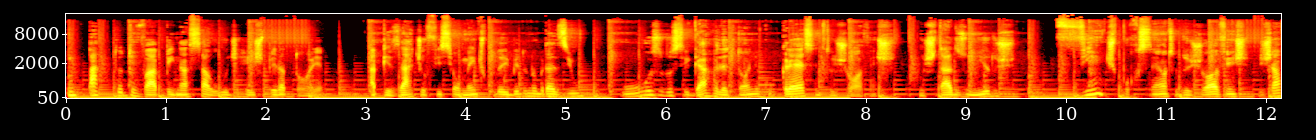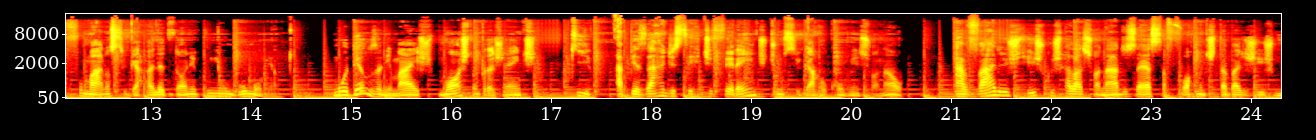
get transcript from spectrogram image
impacto do vaping na saúde respiratória. Apesar de oficialmente proibido no Brasil, o uso do cigarro eletrônico cresce entre os jovens. Nos Estados Unidos, 20% dos jovens já fumaram cigarro eletrônico em algum momento. Modelos animais mostram pra gente que, apesar de ser diferente de um cigarro convencional, há vários riscos relacionados a essa forma de tabagismo,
